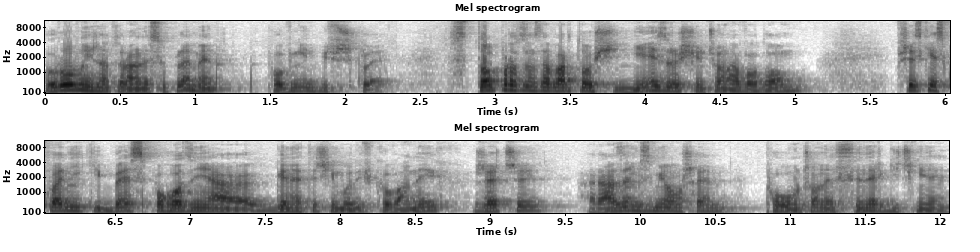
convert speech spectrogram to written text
Również naturalny suplement powinien być w szkle. 100% zawartości nie jest rozcieńczona wodą. Wszystkie składniki bez pochodzenia genetycznie modyfikowanych rzeczy razem z miąższem, połączone synergicznie.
